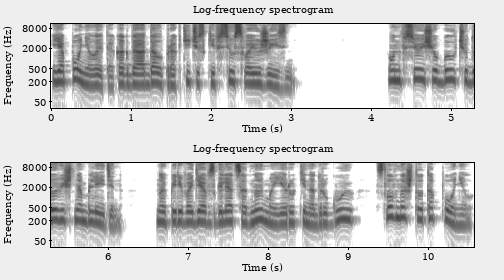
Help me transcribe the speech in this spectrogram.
Я понял это, когда отдал практически всю свою жизнь». Он все еще был чудовищно бледен, но, переводя взгляд с одной моей руки на другую, словно что-то понял,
